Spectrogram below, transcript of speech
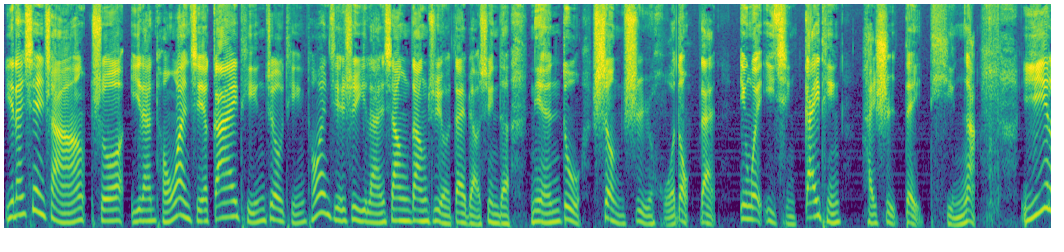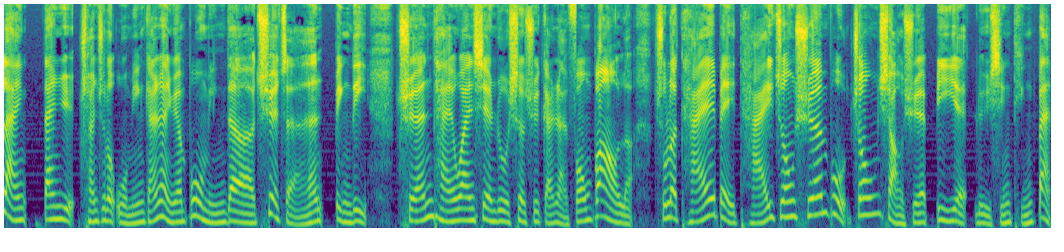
宜兰县长说，宜兰童万节该停就停。童万节是宜兰相当具有代表性的年度盛事活动，但因为疫情该停。还是得停啊！宜兰单日传出了五名感染源不明的确诊病例，全台湾陷入社区感染风暴了。除了台北、台中宣布中小学毕业旅行停办，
